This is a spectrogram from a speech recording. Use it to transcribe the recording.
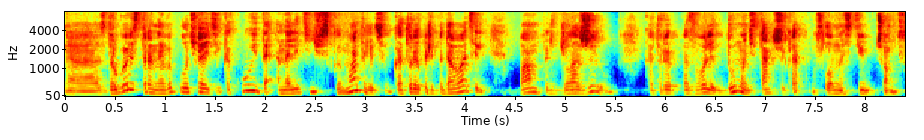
Э, с другой стороны, вы получаете какую-то аналитическую матрицу, которую преподаватель вам предложил, которая позволит думать так же, как условно Стив Джобс.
